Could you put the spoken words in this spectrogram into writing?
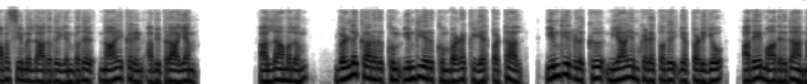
அவசியமில்லாதது என்பது நாயக்கரின் அபிப்பிராயம். அல்லாமலும் வெள்ளைக்காரருக்கும் இந்தியருக்கும் வழக்கு ஏற்பட்டால் இந்தியர்களுக்கு நியாயம் கிடைப்பது எப்படியோ அதே மாதிரிதான்.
